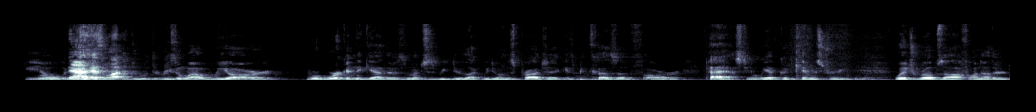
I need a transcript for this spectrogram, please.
you know that has a lot to do with the reason why we are we're working together as much as we do like we do on this project is because of our past. You know, we have good chemistry, which rubs off on other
